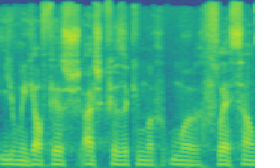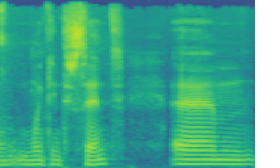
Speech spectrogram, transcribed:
e o Miguel fez, acho que fez aqui uma, uma reflexão muito interessante, um,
